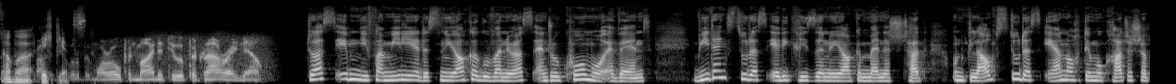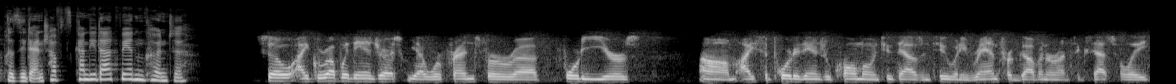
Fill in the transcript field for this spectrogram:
aber nicht jetzt. Du hast eben die Familie des New Yorker Gouverneurs Andrew Cuomo erwähnt. Wie denkst du, dass er die Krise in New York gemanagt hat? Und glaubst du, dass er noch demokratischer Präsidentschaftskandidat werden könnte? So I grew up with Andrew. Yeah, we're friends for uh, 40 years. I supported Andrew Cuomo in 2002 when he ran for governor unsuccessfully.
